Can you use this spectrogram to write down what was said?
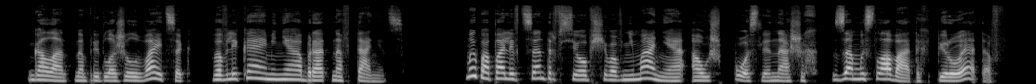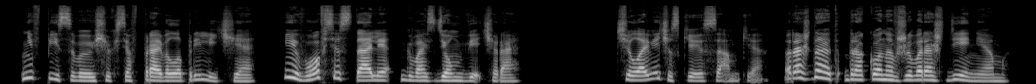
— галантно предложил Вайцек, вовлекая меня обратно в танец. Мы попали в центр всеобщего внимания, а уж после наших замысловатых пируэтов, не вписывающихся в правила приличия, и вовсе стали гвоздем вечера. Человеческие самки рождают драконов живорождением.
